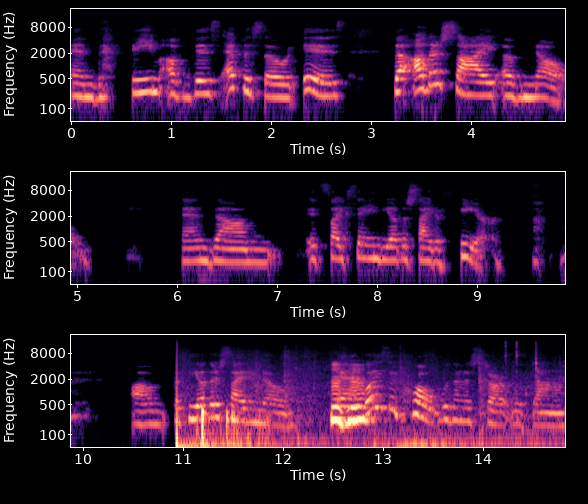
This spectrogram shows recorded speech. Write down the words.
And the theme of this episode is the other side of no. And um, it's like saying the other side of fear. Um, but the other side of no. And what is the quote we're going to start with, Donna?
